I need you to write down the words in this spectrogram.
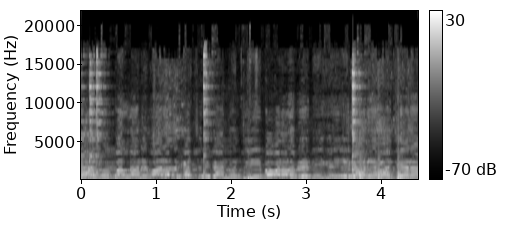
రాజు బల్లాని మహారాజు కచ్చరి కాడి నుంచి భవనాల బేటీకి రానే వచ్చేనా?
